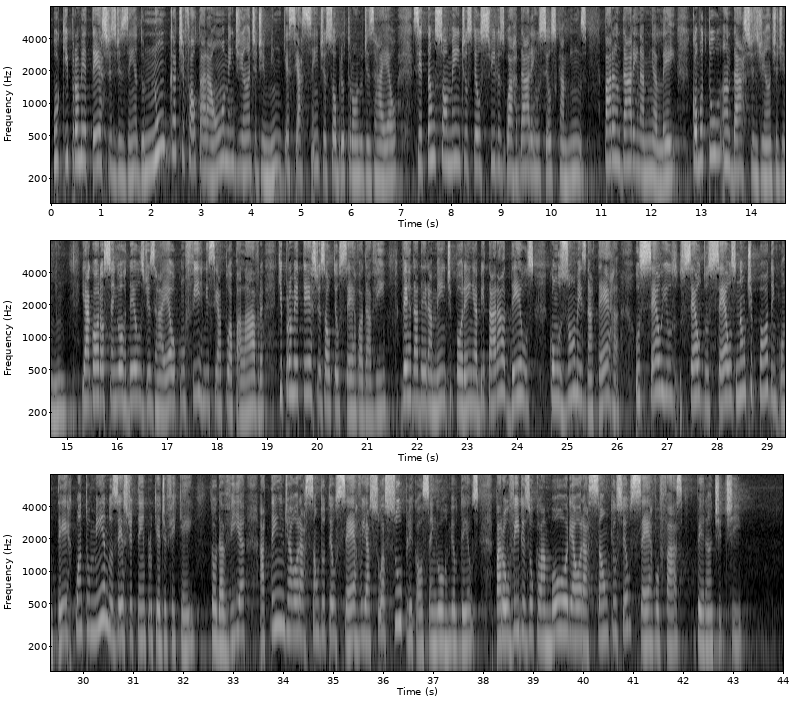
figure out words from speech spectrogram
o que prometestes, dizendo: Nunca te faltará homem diante de mim que se assente sobre o trono de Israel, se tão somente os teus filhos guardarem os seus caminhos para andarem na minha lei, como tu andastes diante de mim. E agora, ó Senhor Deus de Israel, confirme-se a tua palavra, que prometestes ao teu servo a Davi. Verdadeiramente, porém, habitará Deus com os homens na terra. O céu e o céu dos céus não te podem conter, quanto menos este templo que edifiquei. Todavia, atende a oração do teu servo e a sua súplica ao Senhor, meu Deus, para ouvires o clamor e a oração que o seu servo faz perante ti.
